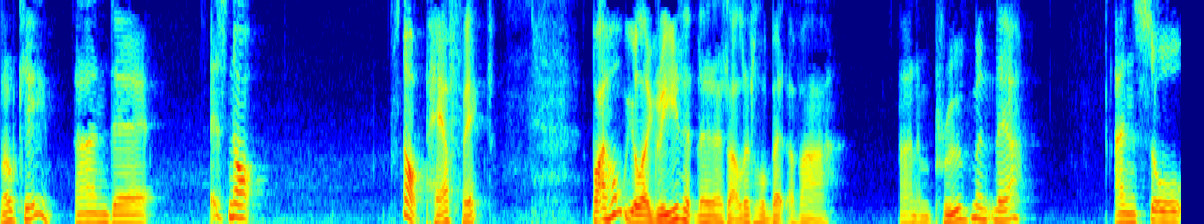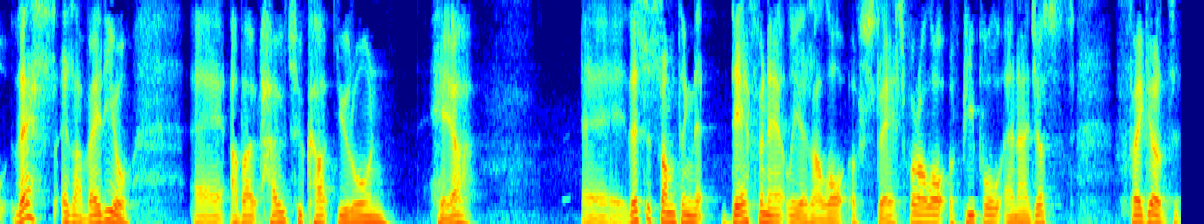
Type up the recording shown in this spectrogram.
Okay. And uh, it's not it's not perfect. But I hope you'll agree that there is a little bit of a an improvement there. And so this is a video uh, about how to cut your own hair. Uh, this is something that definitely is a lot of stress for a lot of people, and I just figured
